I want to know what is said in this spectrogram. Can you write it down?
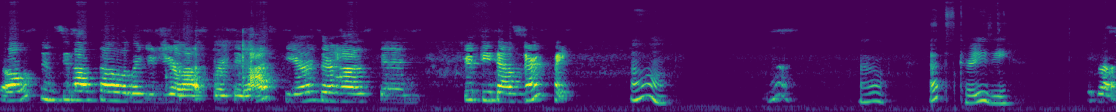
Well, since you last celebrated your last birthday last year, there has been 50,000 earthquakes. Oh, Yeah. oh, that's crazy. because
